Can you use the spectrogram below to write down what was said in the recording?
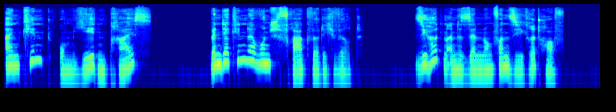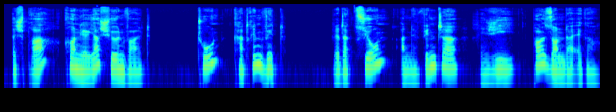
Ein Kind um jeden Preis? wenn der Kinderwunsch fragwürdig wird. Sie hörten eine Sendung von Sigrid Hoff. Es sprach Cornelia Schönwald. Ton Katrin Witt. Redaktion Anne Winter. Regie Paul Sonderegger.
